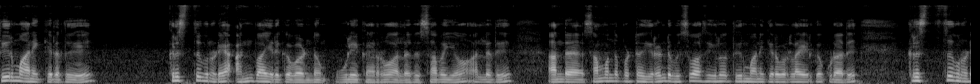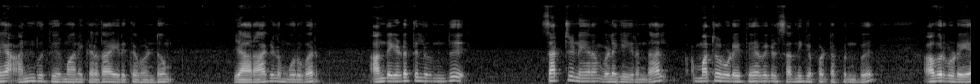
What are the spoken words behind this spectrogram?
தீர்மானிக்கிறது கிறிஸ்துவனுடைய அன்பாக இருக்க வேண்டும். ஊழியக்காரரோ அல்லது சபையோ அல்லது அந்த சம்பந்தப்பட்ட இரண்டு விசுவாசிகளோ தீர்மானிக்கிறவர்களாக இருக்கக்கூடாது. கிறிஸ்துவனுடைய அன்பு தீர்மானிக்கிறதா இருக்க வேண்டும். யாராகிலும் ஒருவர் அந்த இடத்திலிருந்து சற்று நேரம் விலகி இருந்தால் மற்றவருடைய தேவைகள் சந்திக்கப்பட்ட பின்பு அவர்களுடைய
